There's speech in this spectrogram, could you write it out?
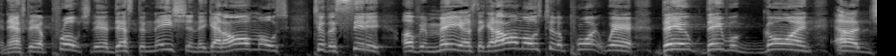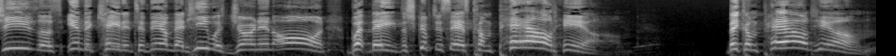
And as they approached their destination, they got almost to the city of Emmaus. They got almost to the point where they, they were going. Uh, Jesus indicated to them that he was journeying on, but they, the scripture says, compelled him. They compelled him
